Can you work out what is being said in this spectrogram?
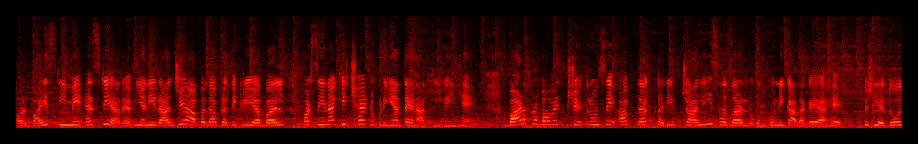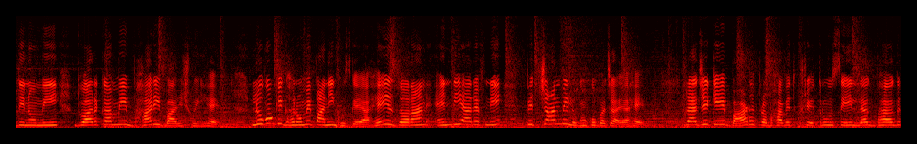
और 22 टीमें एसडीआरएफ यानी राज्य आपदा प्रतिक्रिया बल और सेना की छह टुकड़ियाँ तैनात की गई हैं। बाढ़ प्रभावित क्षेत्रों से अब तक करीब चालीस हज़ार लोगों को निकाला गया है। पिछले दो दिनों में द्वारका में भारी बारिश हुई है। लोगों के घरों में पानी घुस गया है। इस दौरान एनडीआरएफ ने पिचानवे लोगों को बचाया है। राज्य के बाढ़ प्रभावित क्षेत्रों से लगभग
